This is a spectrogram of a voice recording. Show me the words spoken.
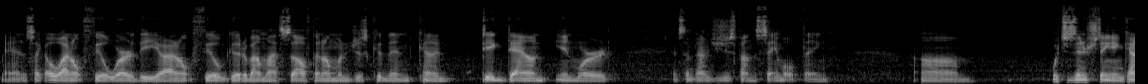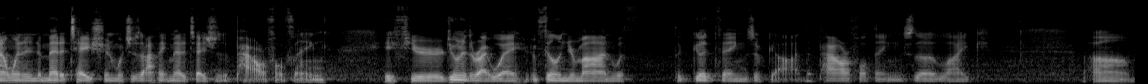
Man, it's like, oh, I don't feel worthy, I don't feel good about myself, then I'm going to just then kind of dig down inward and sometimes you just find the same old thing. Um, which is interesting and kind of went into meditation, which is I think meditation is a powerful thing if you're doing it the right way and filling your mind with the good things of God, the powerful things, the like, um,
